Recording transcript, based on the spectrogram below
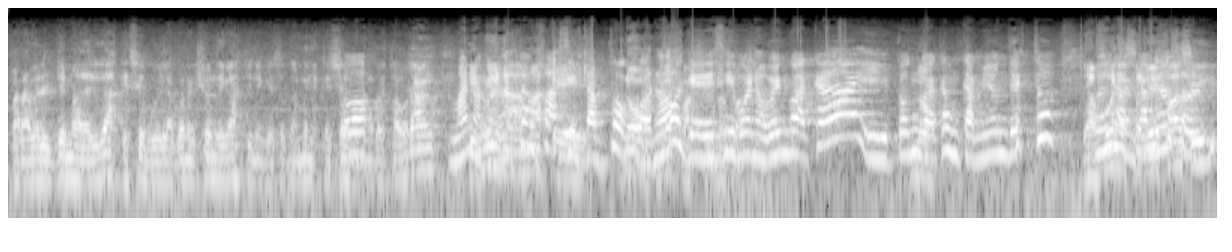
para ver el tema del gas, que sé, porque la conexión de gas tiene que ser también especial en un oh. restaurante. Bueno, no, es, tan fácil tampoco, ¿no? que decir, bueno, vengo acá y pongo acá un camión de esto. De afuera se ve fácil,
